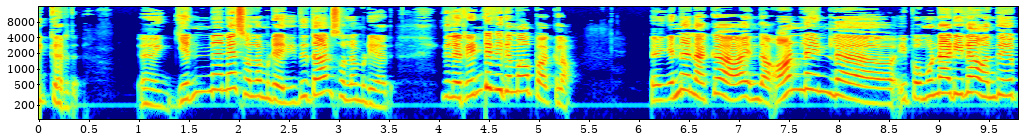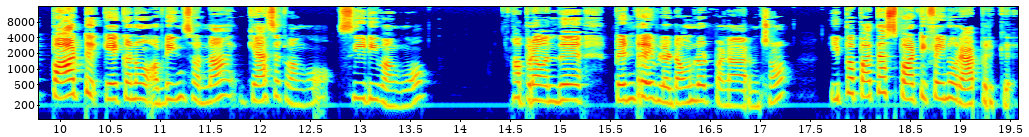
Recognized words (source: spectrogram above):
விற்கிறது என்னன்னே சொல்ல முடியாது. இதுதான் சொல்ல முடியாது. இதில் ரெண்டு விதமாக பார்க்கலாம். என்னன்னாக்கா இந்த ஆன்லைனில் இப்போ முன்னாடிலாம் வந்து பாட்டு கேட்கணும் அப்படின்னு சொன்னால் கேசட் வாங்குவோம் சிடி வாங்குவோம். அப்புறம் வந்து பென்ட்ரைவில் டவுன்லோட் பண்ண ஆரம்பித்தோம் இப்போ பார்த்தா ஸ்பாட்டிஃபைன்னு ஒரு ஆப் இருக்குது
